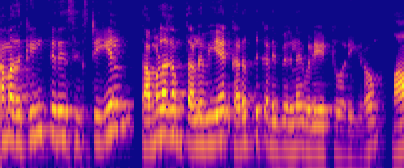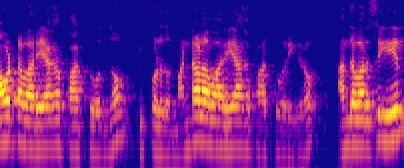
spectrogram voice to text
நமது கிங் த்ரீ சிக்ஸ்டியில் தமிழகம் தழுவிய கருத்து கணிப்புகளை வெளியிட்டு வருகிறோம். மாவட்ட வாரியாக பார்த்து வந்தோம். இப்பொழுது மண்டல வாரியாக பார்த்து வருகிறோம். அந்த வரிசையில்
